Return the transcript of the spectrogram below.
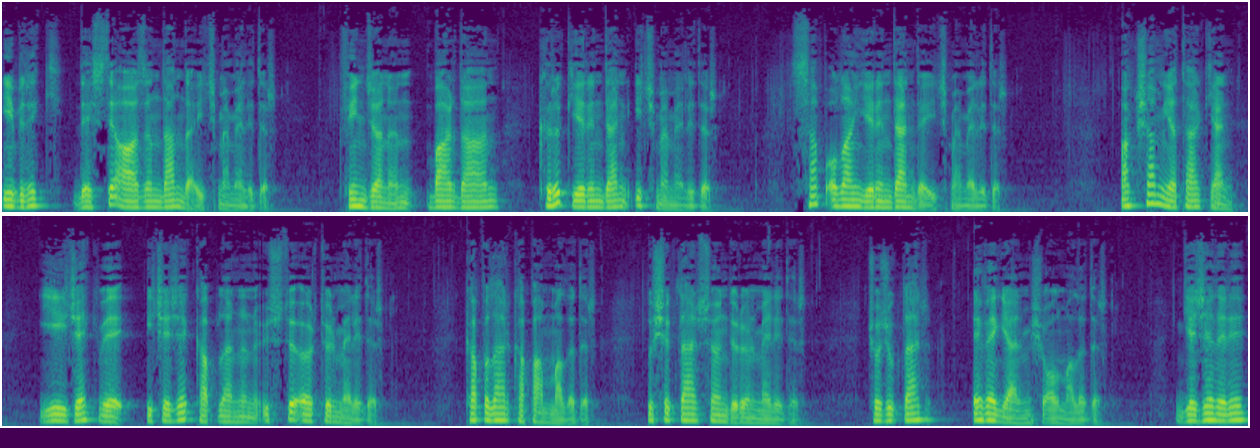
İbrik, desti ağzından da içmemelidir. Fincanın, bardağın kırık yerinden içmemelidir. Sap olan yerinden de içmemelidir. Akşam yatarken yiyecek ve içecek kaplarının üstü örtülmelidir. Kapılar kapanmalıdır. Işıklar söndürülmelidir. Çocuklar eve gelmiş olmalıdır. Geceleri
